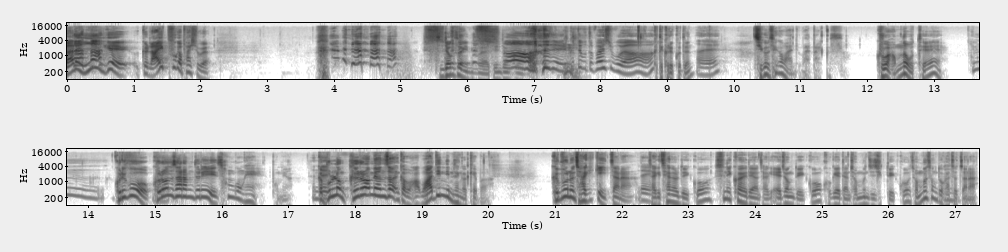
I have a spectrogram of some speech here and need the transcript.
나는 이, 이게 그 라이프가 85야. 진정성 있는 거야. 진정성. 어, 그때부터 85야. 그때 그랬거든. 네. 지금 생각 많이 많이 바뀌었어. 그거 아무나 못해. 힘. 그리고 그런 사람들이 성공해 보면. 그러니까 물론 그러면서 그러니까 와- 와디님 생각해봐. 그분은 자기 게 있잖아. 네. 자기 채널도 있고 스니커에 대한 자기 애정도 있고 거기에 대한 전문 지식도 있고 전문성도 음. 갖췄잖아.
